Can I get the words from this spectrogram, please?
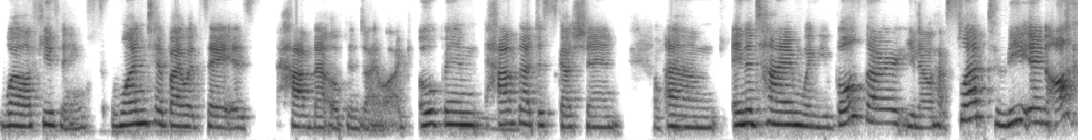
well, a few things. One tip I would say is have that open dialogue, open, have that discussion. Okay. Um, in a time when you both are, you know, have slept, have eaten, all the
